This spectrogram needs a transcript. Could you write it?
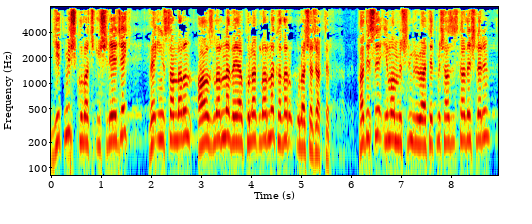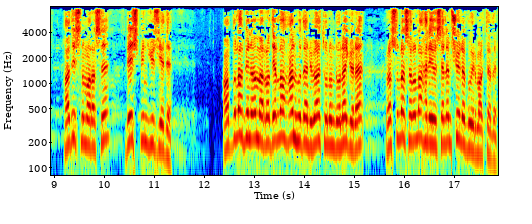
yetmiş kulaç işleyecek ve insanların ağızlarına veya kulaklarına kadar ulaşacaktır. Hadisi İmam Müslim rivayet etmiş aziz kardeşlerim. Hadis numarası 5107. Abdullah bin Ömer radıyallahu anhu'dan rivayet olunduğuna göre Resulullah sallallahu aleyhi ve sellem şöyle buyurmaktadır.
